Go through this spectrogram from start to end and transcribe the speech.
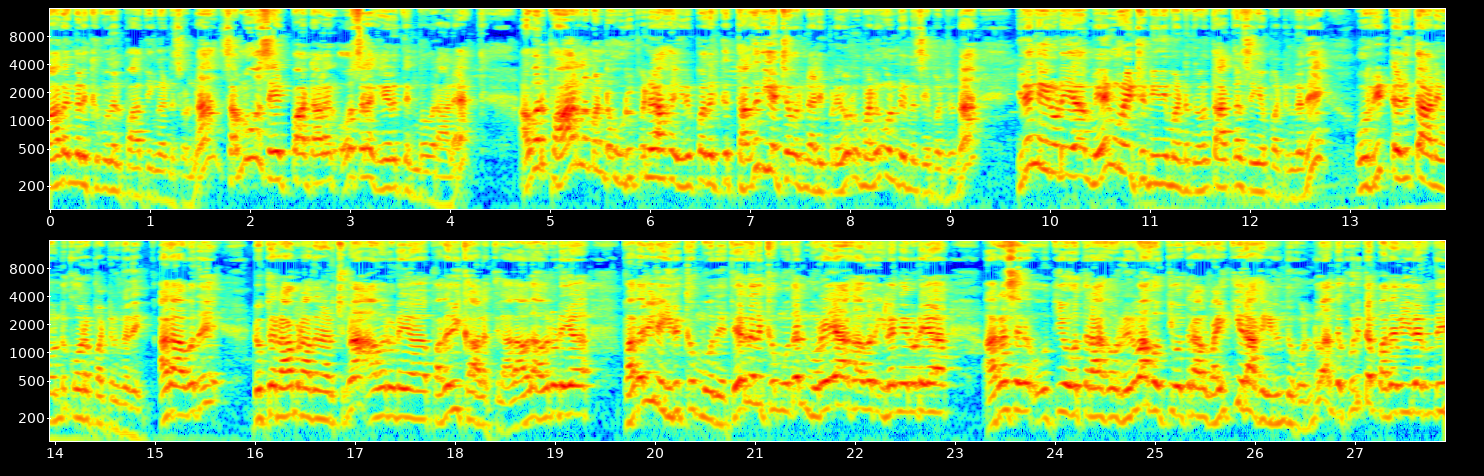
மாதங்களுக்கு முதல் பார்த்தீங்கன்னு சொன்னா சமூக செயற்பாட்டாளர் ஓசல கேரத் என்பவரால் அவர் பாராளுமன்ற உறுப்பினராக இருப்பதற்கு தகுதியற்றவர் அடிப்படையில் ஒரு மனு ஒன்று என்ன செய்யப்பட்டு சொன்னால் இலங்கையினுடைய மேன்முறையீட்டு நீதிமன்றத்தில் வந்து தாக்கல் செய்யப்பட்டிருந்தது. ஒரு ரிட் எழுத்து ஆணை ஒன்று கோரப்பட்டிருந்தது. அதாவது டாக்டர் ராமநாதன் அர்ச்சுனா அவருடைய பதவி காலத்தில் அதாவது அவருடைய பதவியில் இருக்கும் போதே தேர்தலுக்கு முதல் முறையாக அவர் இலங்கையினுடைய அரசு உத்தியோகத்தராக ஒரு நிர்வாக உத்தியோகத்தராக வைத்தியராக இருந்து கொண்டு அந்த குறித்த பதவியிலிருந்து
